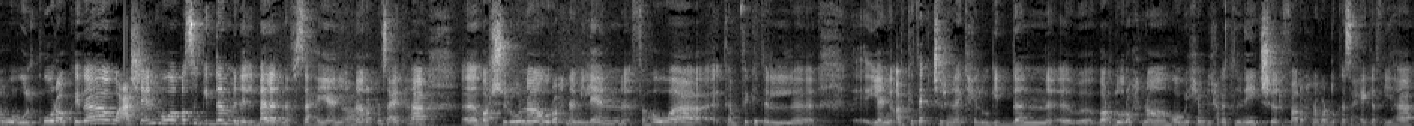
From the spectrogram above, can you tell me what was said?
والكورة وكده وعشان هو باصص جدا من البلد نفسها. يعني إحنا آه. رحنا ساعتها آه، برشلونة ورحنا ميلان فهو كان فكرة ال يعني architecture هناك حلو جدا. آه، برضو رحنا هو بيحب الحاجات ال nature فرحنا برضو كذا حاجة فيها.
